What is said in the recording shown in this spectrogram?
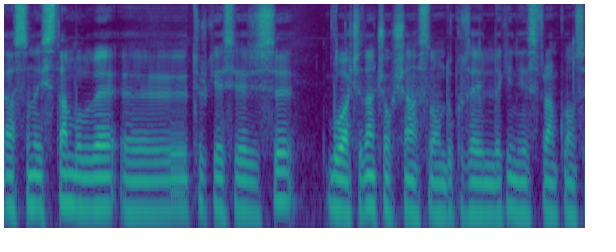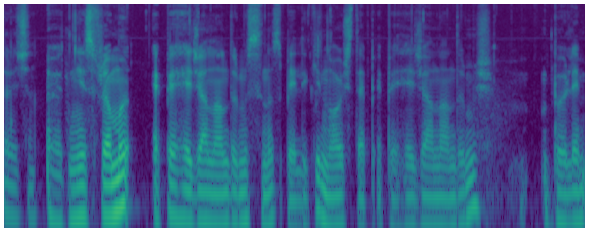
aslında İstanbul ve e, Türkiye seyircisi bu açıdan çok şanslı 19 Eylül'deki Nils Fram konseri için. Evet Nils Fram'ı epey heyecanlandırmışsınız. Belli ki Noise Step epey heyecanlandırmış. Böyle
